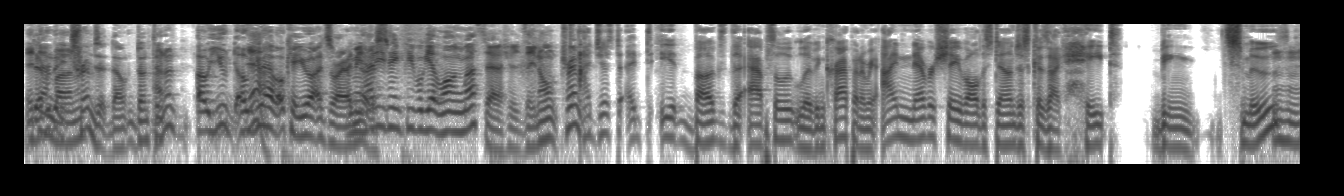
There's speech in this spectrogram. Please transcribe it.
It doesn't everybody bother me. trims it. Don't don't. They, I don't- Oh, you. Oh, Yeah. you have. Okay, you. I'm sorry. I, I mean, how do noticed. you think people get long mustaches? They don't trim. I just it, it bugs the absolute living crap out of me. I never shave all this down just because I hate being smooth. Mm-hmm.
